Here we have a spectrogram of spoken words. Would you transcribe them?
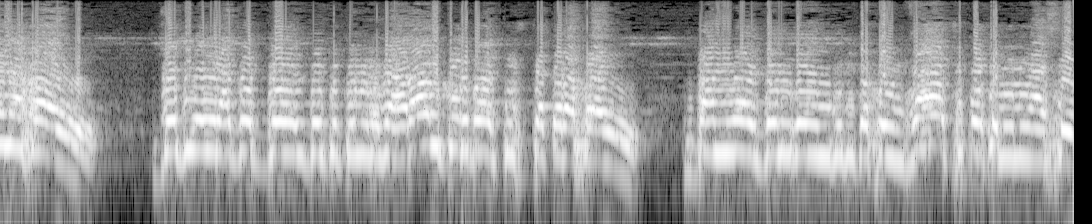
আনা হয়, যদি এই রাগব দলদেরকে কোনোভাবে আড়াল করবার চেষ্টা করা হয়, বাংলার জনগণ যদি তখন রাজপথে নেমে আসে,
